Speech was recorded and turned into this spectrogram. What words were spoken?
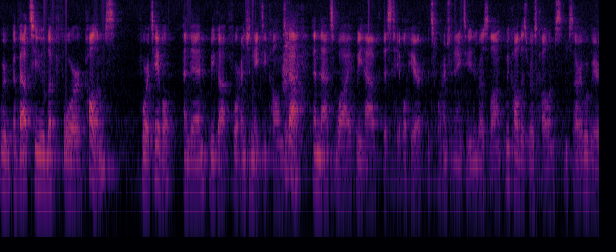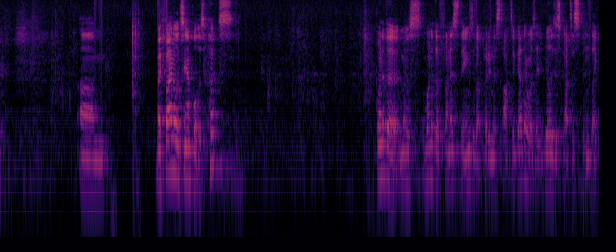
we're about to look for columns for a table, and then we got 418 columns back, and that's why we have this table here. It's 418 rows long. We call those rows columns. I'm sorry, we're weird. Um, my final example is hooks. One of the most, one of the funnest things about putting this talk together was I really just got to spend like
